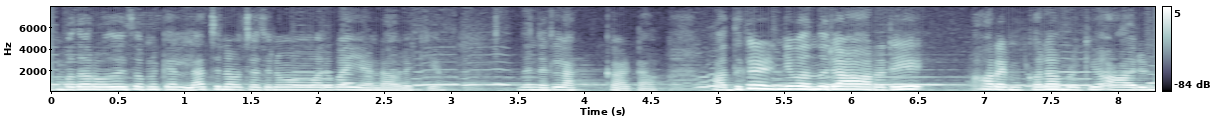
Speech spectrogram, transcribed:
അമ്പത് അറുപത് വയസ്സ് നമ്മൾക്ക് എല്ലാ അച്ഛനും അച്ഛനും അമ്മമാർ വയ്യാണ്ടാവില്ലൊക്കെയാണ് ഇതെന്റെ ഒരു ലക്കാട്ടോ അത് കഴിഞ്ഞ് വന്ന് ഒരു ആറര ആറേ മുക്കാലാകുമ്പോഴേക്കും ആരും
